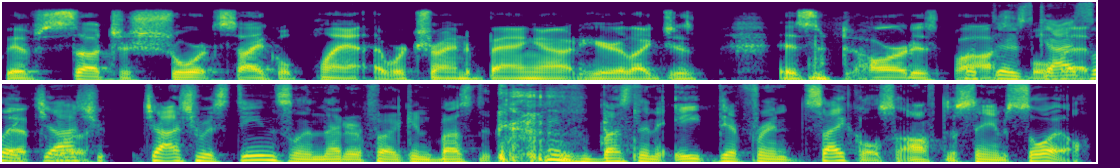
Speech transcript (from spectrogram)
We have such a short cycle plant that we're trying to bang out here, like just as hard as possible. but there's guys That- like Josh, Joshua Steensland that are fucking busting busting eight different cycles off the same soil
